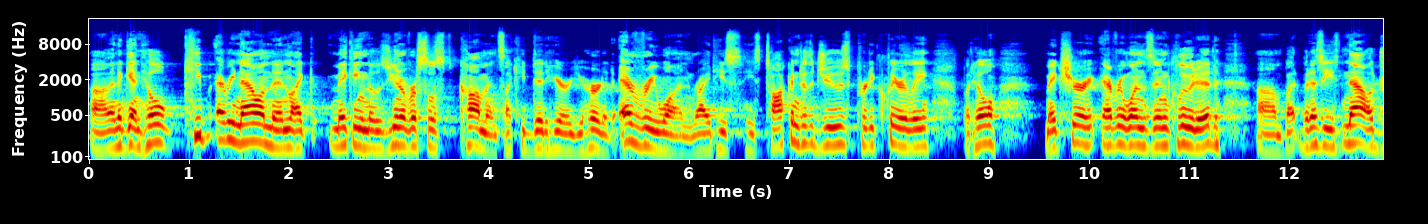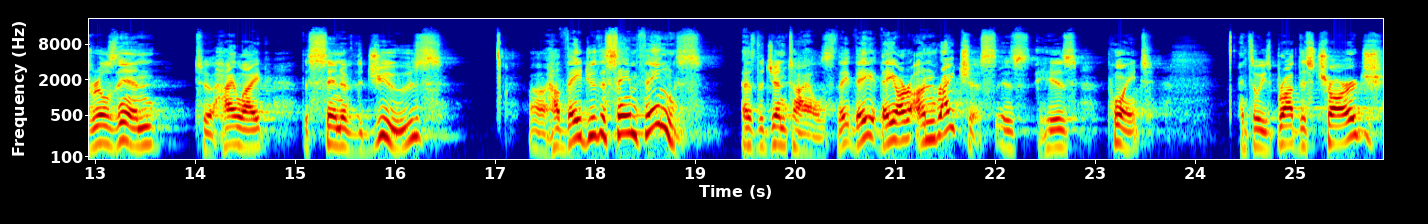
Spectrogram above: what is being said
Uh, and again, he'll keep every now and then like making those universal comments like he did here. You heard it. Everyone, right? He's, he's talking to the Jews pretty clearly, but he'll make sure everyone's included. Um, but, but as he now drills in to highlight the sin of the Jews, uh, how they do the same things as the Gentiles. They, they, they are unrighteous, is his point. And so he's brought this charge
